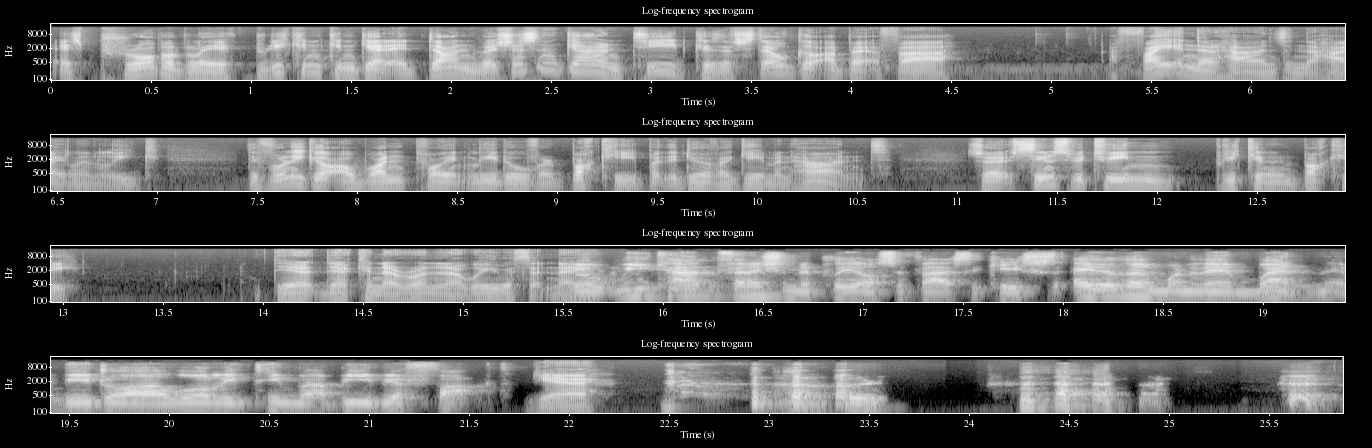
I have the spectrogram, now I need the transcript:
it's probably if Brechin can get it done, which isn't guaranteed because they've still got a bit of a, a fight in their hands in the Highland League. They've only got a one point lead over Buckie, but they do have a game in hand. So it seems between Brechin and Buckie, they're they're kind of running away with it now. well, we can't finish in the playoffs if that's the case. either them, one of them win, and we draw a lower league team with a B, we're fucked. yeah,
